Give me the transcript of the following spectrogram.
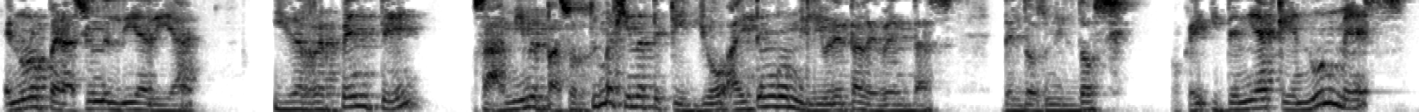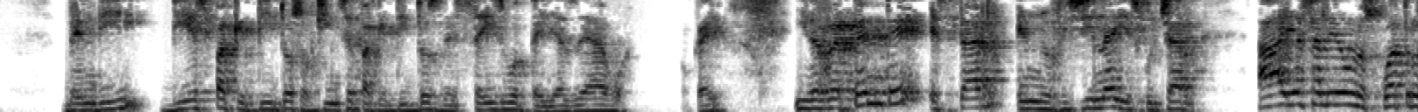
en una operación del día a día y de repente, o sea, a mí me pasó, tú imagínate que yo, ahí tengo mi libreta de ventas del 2012, ¿ok? Y tenía que en un mes vendí 10 paquetitos o 15 paquetitos de 6 botellas de agua, ¿ok? Y de repente estar en mi oficina y escuchar, Ah, ya salieron los cuatro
